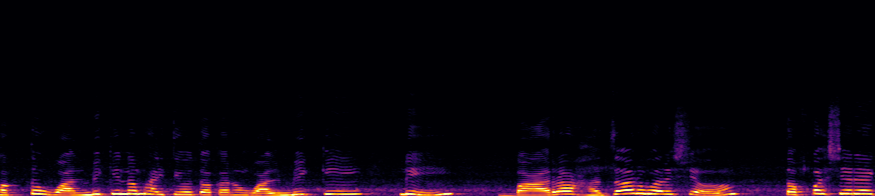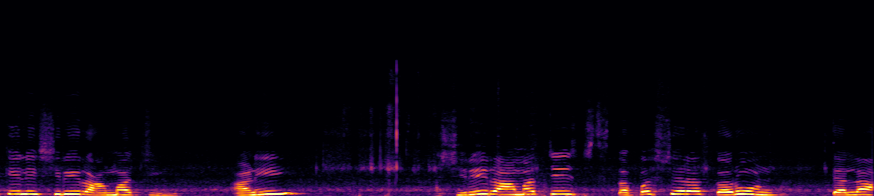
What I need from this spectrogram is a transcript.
फक्त वाल्मिकीनं माहिती होतं कारण वाल्मिकीने बारा हजार वर्ष तपश्चर्या केली श्रीरामाची. आणि श्रीरामाची तपश्चर्या करून त्याला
